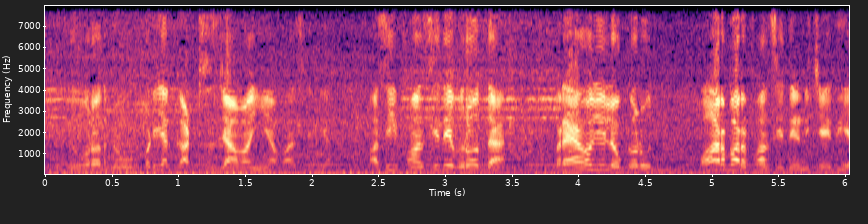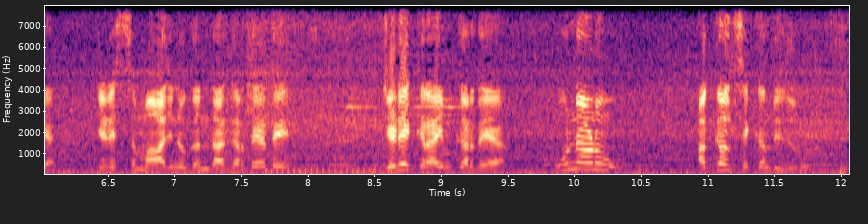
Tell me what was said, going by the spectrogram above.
ਕਿਉਂਕਿ ਔਰਤ ਨੂੰ ਬੜੀਆਂ ਘੱਟ ਸਜ਼ਾਵਾਂ ਹੀ ਆ ਫਾਂਸੀ ਦੀਆਂ। ਅਸੀਂ ਫਾਂਸੀ ਦੇ ਵਿਰੋਧ ਆ, ਪਰ ਇਹੋ ਜਿਹੇ ਲੋਕਾਂ ਨੂੰ ਬਾਰ-ਬਾਰ ਫਾਂਸੀ ਦੇਣੀ ਚਾਹੀਦੀ ਹੈ, ਜਿਹੜੇ ਸਮਾਜ ਨੂੰ ਗੰਦਾ ਕਰਦੇ ਆ ਤੇ ਜਿਹੜੇ ਕ੍ਰਾਈਮ ਕਰਦੇ ਆ, ਉਹਨਾਂ ਨੂੰ ਅਕਲ ਸਿੱਖਣ ਦੀ ਜ਼ਰੂਰਤ ਹੈ।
